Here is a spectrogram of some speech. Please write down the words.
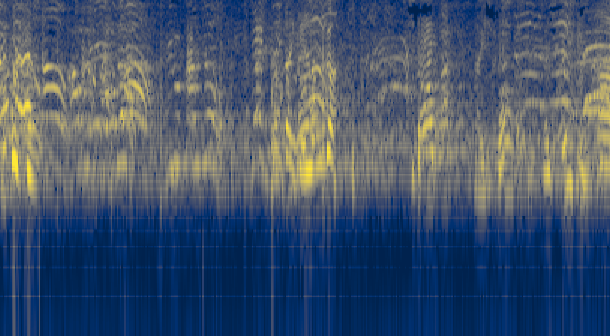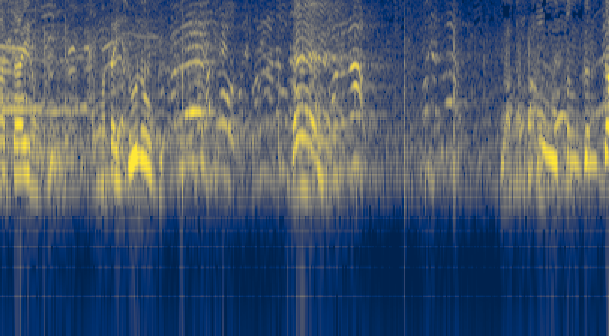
Two for two. Patay. Kay Langga. Stop. Nice ball. Nice fake. Patay. Pamatay sunog. Ten. What a pass. Putang ganda.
